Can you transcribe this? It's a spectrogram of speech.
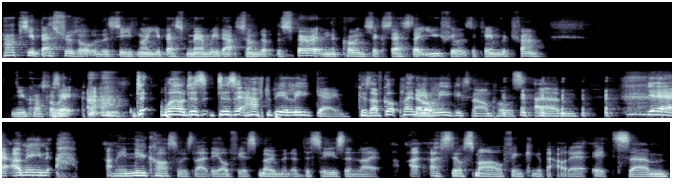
perhaps your best result of the season or your best memory that summed up the spirit and the current success that you feel as a Cambridge fan? Newcastle away. d- well, does does it have to be a league game? Because I've got plenty no. of league examples. Um, yeah, I mean, I mean, Newcastle is like the obvious moment of the season. Like, I, I still smile thinking about it. It's um,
